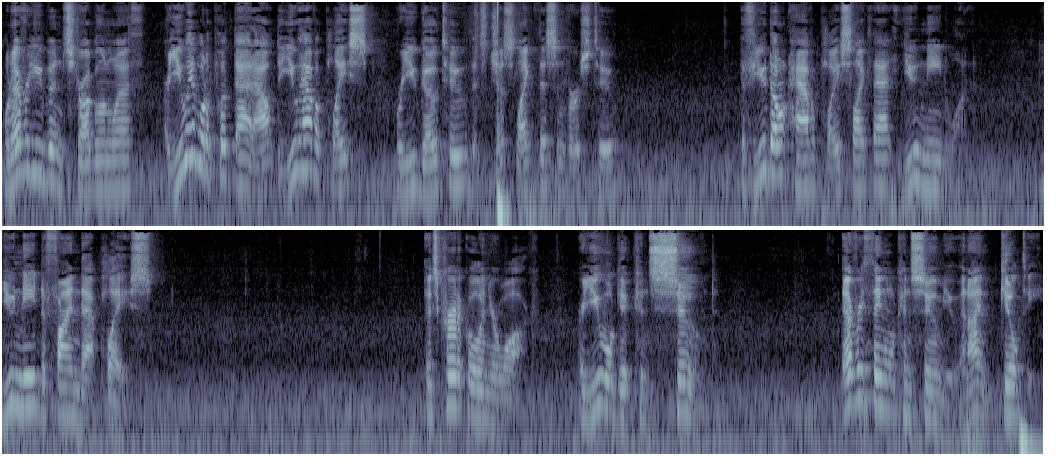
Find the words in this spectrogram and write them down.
whatever you've been struggling with, are you able to put that out? Do you have a place where you go to that's just like this in verse 2? If you don't have a place like that, you need one. You need to find that place. It's critical in your walk, or you will get consumed. Everything will consume you, and I'm guilty.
